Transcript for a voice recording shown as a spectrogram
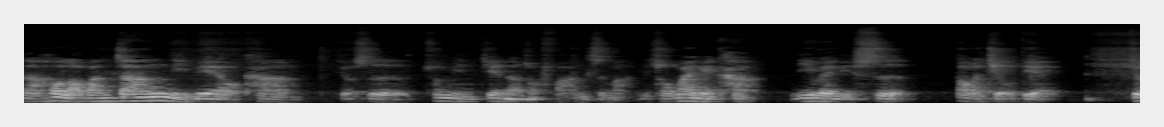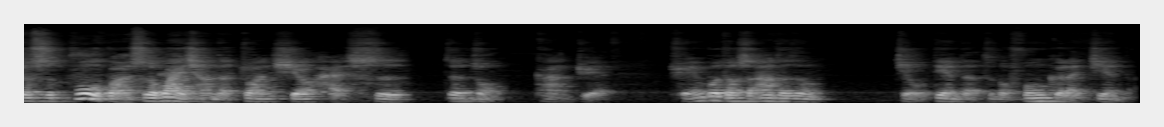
然后老班章里面我看就是村民建的那种房子嘛，你从外面看，你以为你是到了酒店，就是不管是外墙的装修还是这种感觉，全部都是按照这种酒店的这种风格来建的。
